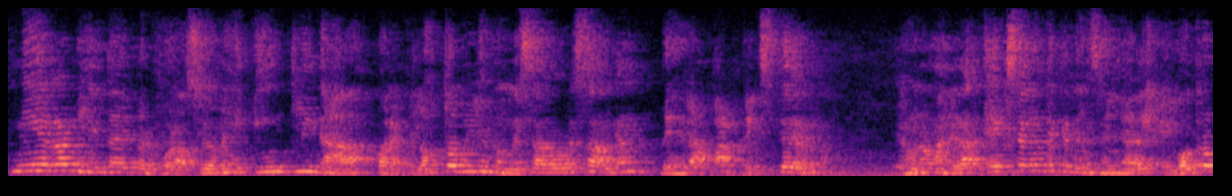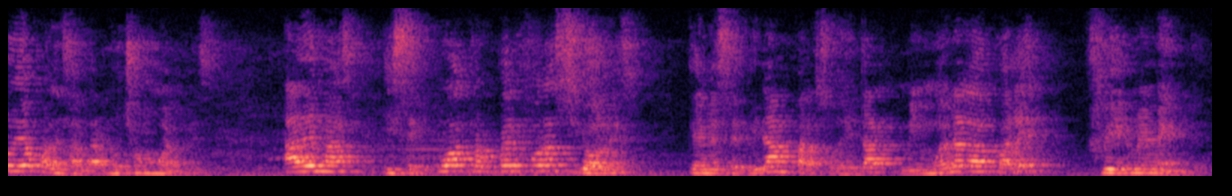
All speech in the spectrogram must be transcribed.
mi herramienta de perforaciones inclinadas para que los tornillos no me sobresalgan desde la parte externa. Es una manera excelente que te enseñaré en otro video para ensamblar muchos muebles. Además, hice cuatro perforaciones que me servirán para sujetar mi mueble a la pared firmemente.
